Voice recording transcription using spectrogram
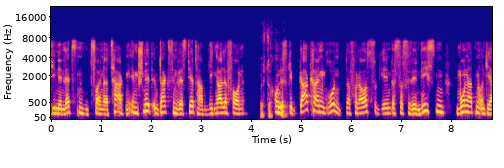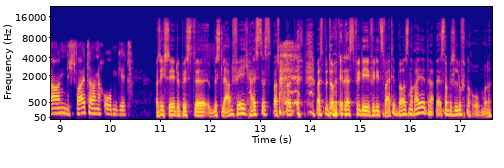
die in den letzten 200 Tagen im Schnitt im DAX investiert haben, liegen alle vorne. Cool. Und es gibt gar keinen Grund, davon auszugehen, dass das in den nächsten Monaten und Jahren nicht weiter nach oben geht. Also ich sehe, du bist, äh, bist lernfähig. Heißt das, was bedeutet, was bedeutet das für die, für die zweite Börsenreihe? Da, da ist noch ein bisschen Luft nach oben, oder?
